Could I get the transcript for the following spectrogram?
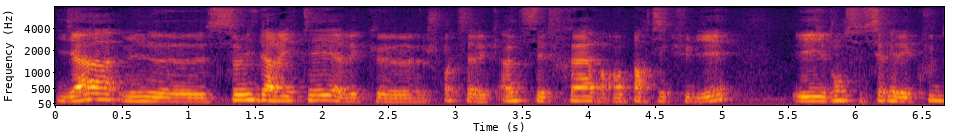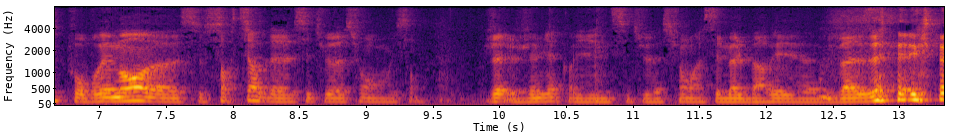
Il y a une solidarité avec, euh, je crois que c'est avec un de ses frères en particulier, et ils vont se serrer les coudes pour vraiment euh, se sortir de la situation où ils sont. J'ai- J'aime bien quand il y a une situation assez mal barrée euh, de base et que,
